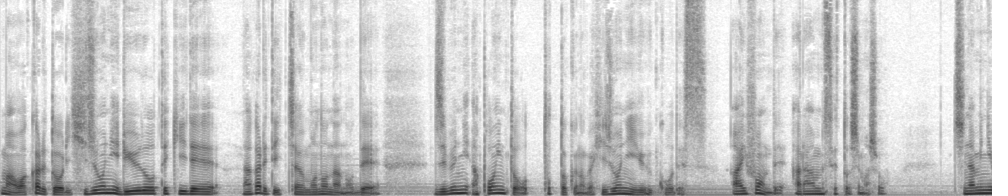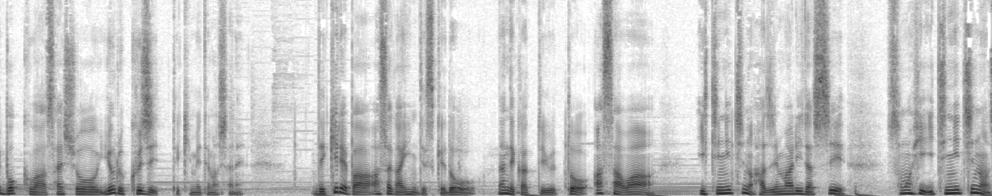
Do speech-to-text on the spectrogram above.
まあ分かる通り非常に流動的で流れていっちゃうものなので自分にアポイントを取っとくのが非常に有効です。iPhone でアラームセットしましょう。ちなみに僕は最初夜9時って決めてましたね。できれば朝がいいんですけどなんでかっていうと朝は一日の始まりだしその日一日の思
